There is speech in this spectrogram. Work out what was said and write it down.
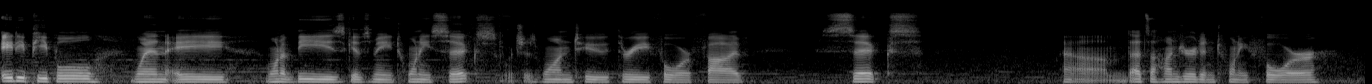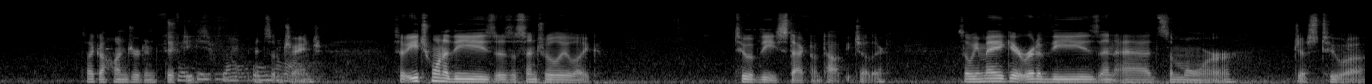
80 people when a one of these gives me 26, which is 1, 2, 3, 4, 5, six. Um, that's 124. It's like 150 and some change. So each one of these is essentially like two of these stacked on top of each other. So we may get rid of these and add some more just to uh,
